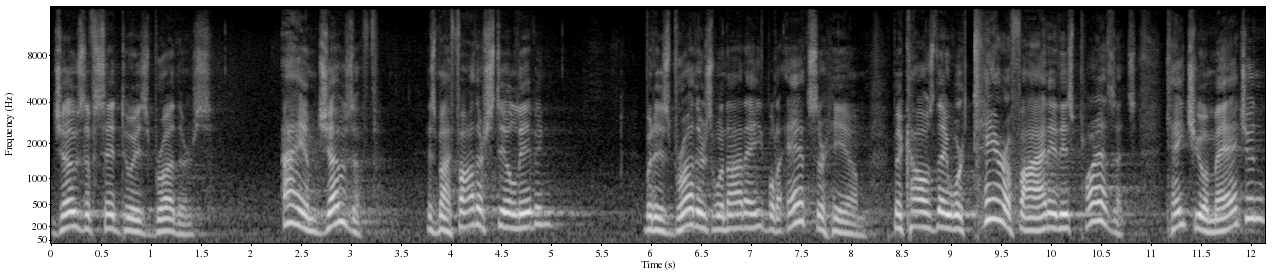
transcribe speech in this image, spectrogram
Joseph said to his brothers, I am Joseph. Is my father still living? But his brothers were not able to answer him because they were terrified at his presence. Can't you imagine?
